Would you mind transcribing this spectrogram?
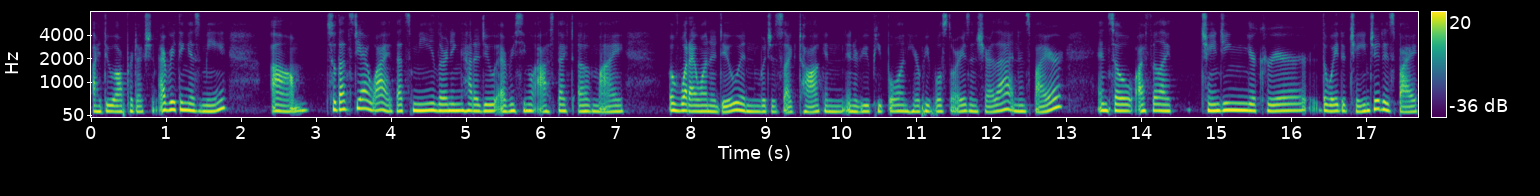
i do all production. Everything is me. Um, so that's diy that's me learning how to do every single aspect of my of what i want to do and which is like talk and interview people and hear people's stories and share that and inspire. And so i feel like changing your career the way to change it is by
